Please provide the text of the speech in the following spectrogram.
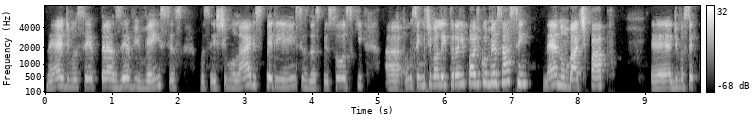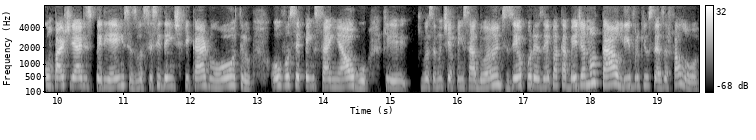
né? De você trazer vivências, você estimular experiências das pessoas que uh, o incentivo à leitura ele pode começar assim, né? Num bate-papo, é, de você compartilhar experiências, você se identificar no outro, ou você pensar em algo que, que você não tinha pensado antes. Eu, por exemplo, acabei de anotar o livro que o César falou,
